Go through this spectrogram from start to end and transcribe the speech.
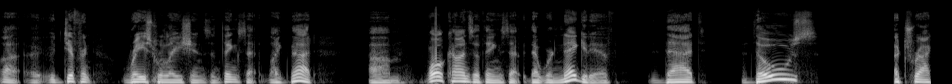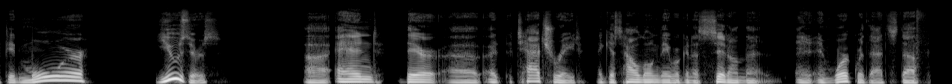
uh, uh, different race relations and things that like that um all kinds of things that that were negative that those attracted more users uh, and their uh, attach rate, I guess how long they were going to sit on that and, and, work with that stuff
